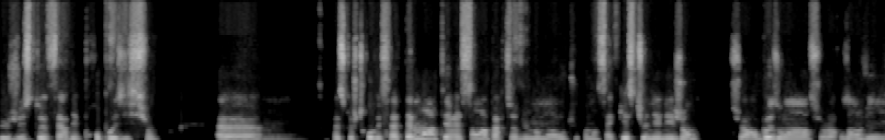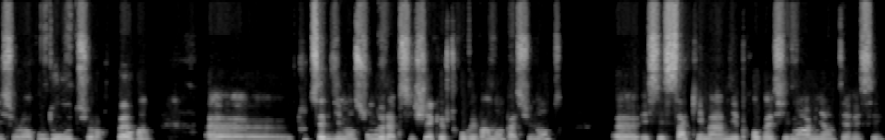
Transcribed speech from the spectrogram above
que juste faire des propositions. Euh, parce que je trouvais ça tellement intéressant à partir du moment où tu commences à questionner les gens sur leurs besoins, sur leurs envies, sur leurs doutes, sur leurs peurs. Euh, toute cette dimension de la psyché que je trouvais vraiment passionnante. Euh, et c'est ça qui m'a amené progressivement à m'y intéresser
